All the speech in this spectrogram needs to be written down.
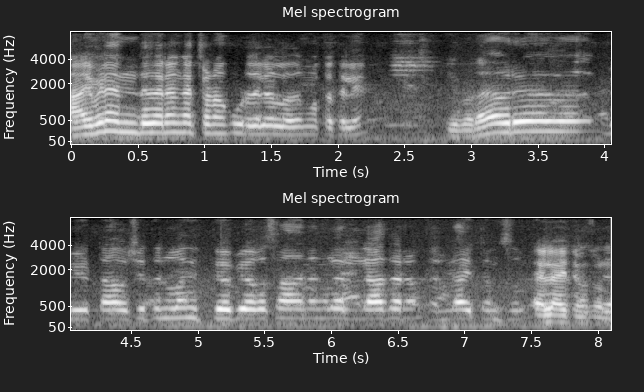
ആ ഇവിടെ എന്ത് തരം കച്ചവടം കൂടുതലുള്ളത് മൊത്തത്തിൽ? ഇവിടെ ഒരു വീട്ടാവശ്യത്തിനുള്ള നിത്യോപയോഗ സാധനങ്ങൾ എല്ലാതരം എല്ലാ ഐറ്റംസും എല്ലാ ഐറ്റംസും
